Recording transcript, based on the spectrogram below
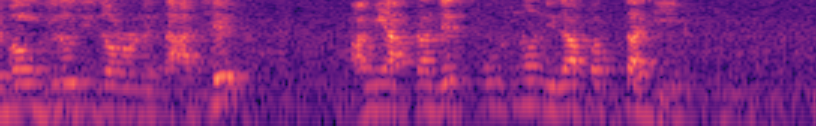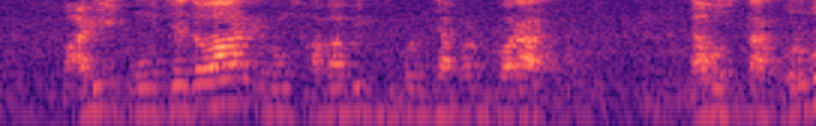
এবং বিরোধী দলনেতা আছে। আমি আপনাদের পূর্ণ নিরাপত্তা দিয়ে বাড়ি পৌঁছে দেওয়ার এবং স্বাভাবিক জীবনযাপন করার ব্যবস্থা করব।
